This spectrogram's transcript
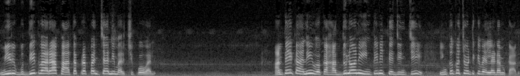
మీరు బుద్ధి ద్వారా పాత ప్రపంచాన్ని మర్చిపోవాలి. అంతేకాని ఒక హద్దులోని ఇంటిని త్యజించి ఇంకొక చోటికి వెళ్ళడం కాదు.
